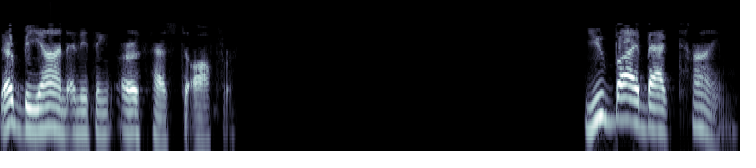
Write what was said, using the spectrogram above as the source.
they're beyond anything earth has to offer. You buy back time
